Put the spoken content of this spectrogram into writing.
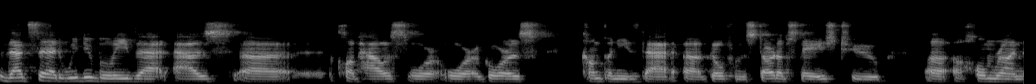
that said, we do believe that as uh, Clubhouse or or Agora's companies that uh, go from the startup stage to a home run,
